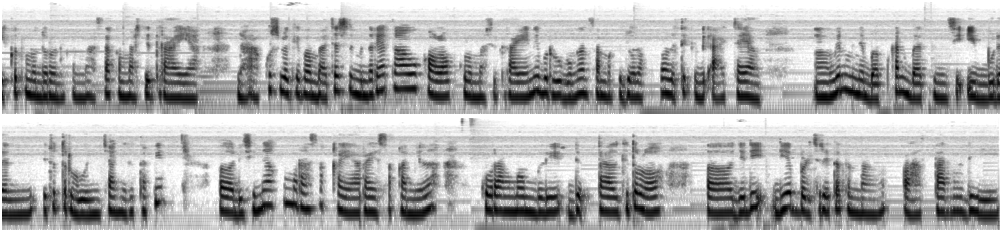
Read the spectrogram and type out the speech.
ikut menurunkan masa ke Masjid Raya. Nah, aku sebagai pembaca sebenarnya tahu kalau klub Masjid Raya ini berhubungan sama gejolak politik di Aceh yang mungkin menyebabkan batin si ibu dan itu terguncang gitu. Tapi e, di sini aku merasa kayak Raisa Kamila kurang membeli detail gitu loh. E, jadi dia bercerita tentang latar di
